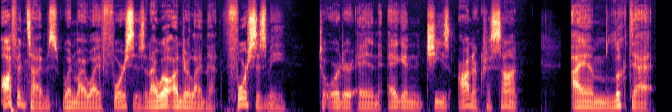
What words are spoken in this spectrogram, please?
Oftentimes, when my wife forces, and I will underline that, forces me to order an egg and cheese on a croissant, I am looked at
